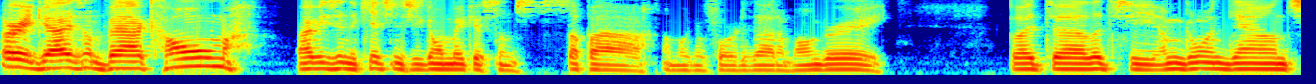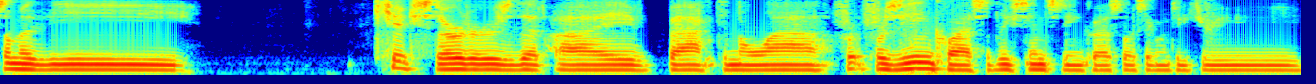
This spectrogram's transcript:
All right, guys, I'm back home. Ivy's in the kitchen. She's gonna make us some supper. I'm looking forward to that. I'm hungry. But uh, let's see. I'm going down some of the Kickstarters that I've backed in the last for, for Zine Quest, at least since Zine Quest. Looks like one, two, three,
